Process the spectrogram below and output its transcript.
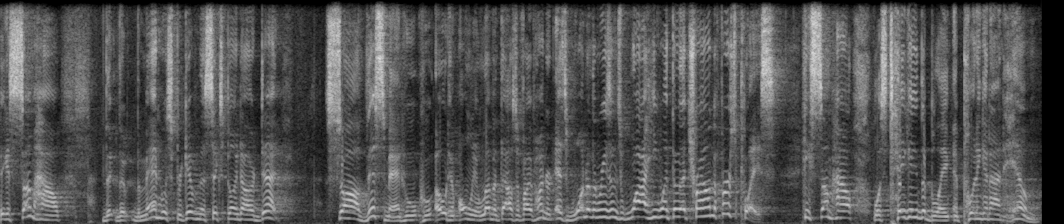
Because somehow the, the, the man who was forgiven the $6 billion debt saw this man who, who owed him only 11500 as one of the reasons why he went through that trial in the first place. He somehow was taking the blame and putting it on him.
